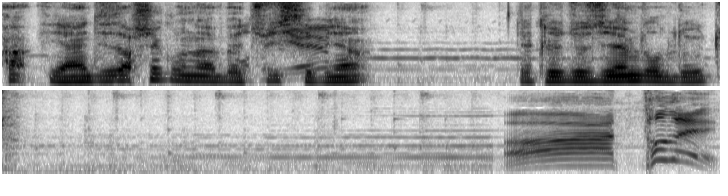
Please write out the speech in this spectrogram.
Ah, il y a un des archers qu'on a abattu, c'est bien. Peut-être le deuxième dans le doute. Attendez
